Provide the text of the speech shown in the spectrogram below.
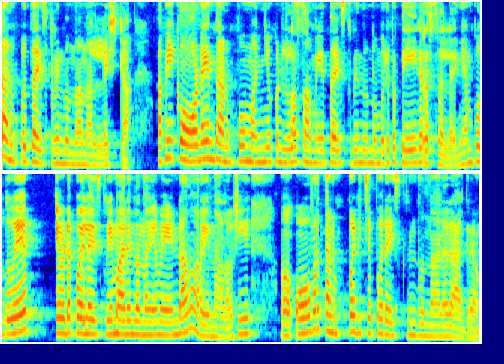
തണുപ്പത്ത് ഐസ്ക്രീം തിന്നാൻ നല്ല ഇഷ്ടമാണ് അപ്പോൾ ഈ കോടയും തണുപ്പും മഞ്ഞൊക്കെ ഉള്ള സമയത്ത് ഐസ്ക്രീം തിന്നുമ്പോൾ ഒരു പ്രത്യേക രസമല്ലേ? ഞാൻ പൊതുവേ എവിടെ പോയാലും ഐസ്ക്രീം ആരും തന്നാൽ ഞാൻ വേണ്ടാന്ന് പറയുന്ന ആളാണ് പക്ഷേ ഓവർ തണുപ്പടിച്ചപ്പോൾ ഒരു ഐസ്ക്രീം തിന്നാനൊരാഗ്രഹം.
